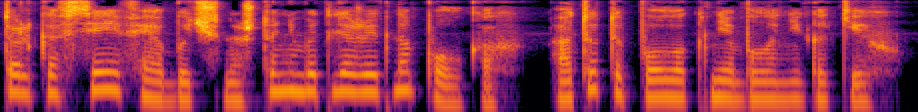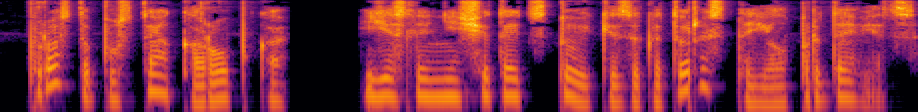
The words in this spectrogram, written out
Только в сейфе обычно что-нибудь лежит на полках, а тут и полок не было никаких. Просто пустая коробка, если не считать стойки, за которой стоял продавец.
